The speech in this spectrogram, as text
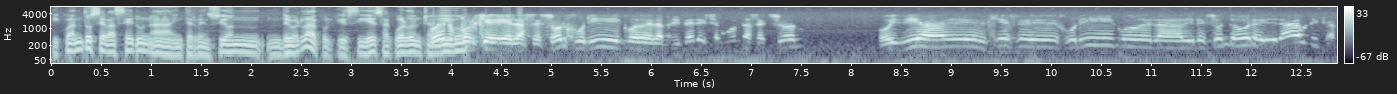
¿Y cuándo se va a hacer una intervención de verdad? Porque si es acuerdo entre Bueno, amigos... porque el asesor jurídico de la primera y segunda sección hoy día es el jefe jurídico de la Dirección de Obras Hidráulicas.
